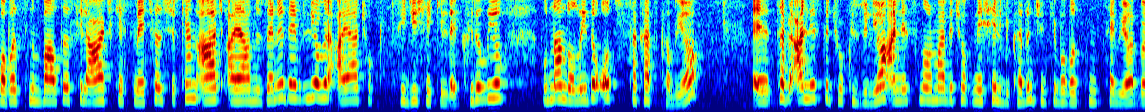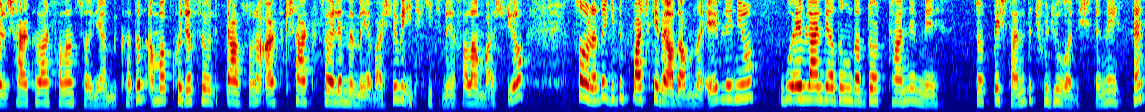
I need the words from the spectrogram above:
babasının baltasıyla ağaç kesmeye çalışırken ağaç ayağının üzerine devriliyor ve ayağı çok feci şekilde kırılıyor. Bundan dolayı da Ot sakat kalıyor. E, tabii annesi de çok üzülüyor. Annesi normalde çok neşeli bir kadın çünkü babasını seviyor. Böyle şarkılar falan söyleyen bir kadın. Ama kocası öldükten sonra artık şarkı söylememeye başlıyor ve içki içmeye falan başlıyor. Sonra da gidip başka bir adamla evleniyor. Bu evlendiği adamın da dört tane mi 4-5 tane de çocuğu var işte neyse.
